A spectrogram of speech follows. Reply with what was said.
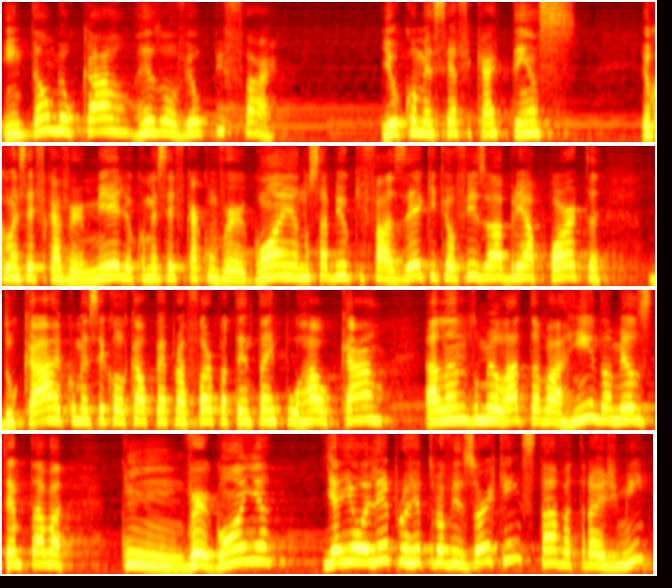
Então meu carro resolveu pifar. E eu comecei a ficar tenso. Eu comecei a ficar vermelho, eu comecei a ficar com vergonha, eu não sabia o que fazer. O que, que eu fiz? Eu abri a porta do carro e comecei a colocar o pé para fora para tentar empurrar o carro. A Lana do meu lado estava rindo, ao mesmo tempo estava com vergonha. E aí eu olhei para o retrovisor, quem estava atrás de mim?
